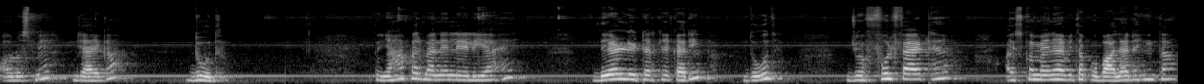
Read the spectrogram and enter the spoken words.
और उसमें जाएगा दूध। तो यहाँ पर मैंने ले लिया है डेढ़ लीटर के करीब दूध, जो फुल फैट है, और इसको मैंने अभी तक उबाला नहीं था।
